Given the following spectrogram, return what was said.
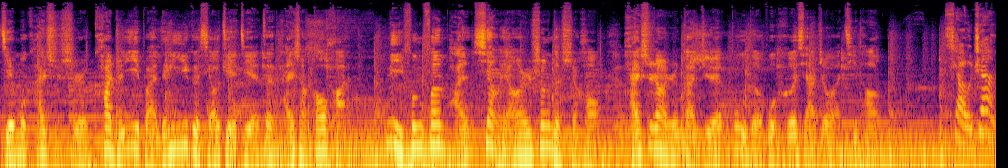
节目开始时，看着一百零一个小姐姐在台上高喊“逆风翻盘，向阳而生”的时候，还是让人感觉不得不喝下这碗鸡汤。挑战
